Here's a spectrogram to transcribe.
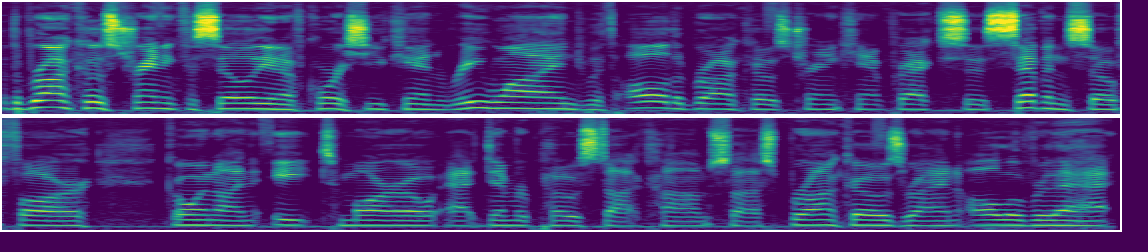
at the Broncos training facility. And of course, you can rewind with all the Broncos training camp practices, seven so far, going on eight tomorrow at denverpost.com slash Broncos. Ryan, all over that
